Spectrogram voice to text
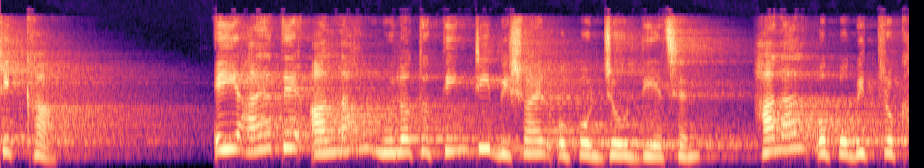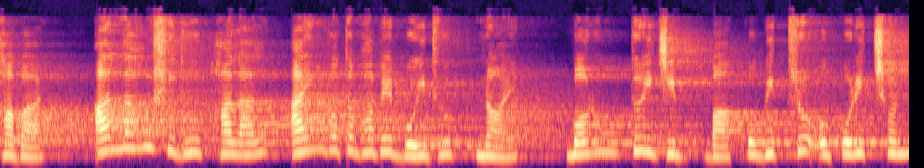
শিক্ষা। এই আয়াতে আল্লাহ মূলত তিনটি বিষয়ের ওপর জোর দিয়েছেন, হালাল ও পবিত্র খাবার। আল্লাহ শুধু হালাল, আইনগতভাবে বৈধ নয়, বরং তৈজীব বা পবিত্র ও পরিচ্ছন্ন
